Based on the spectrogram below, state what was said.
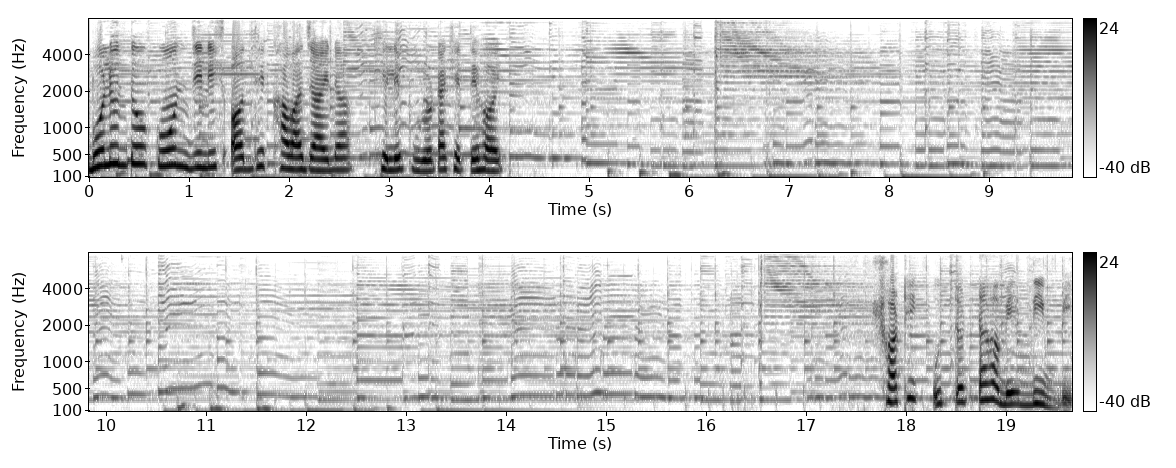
বলুন তো, কোন জিনিস অর্ধেক খাওয়া যায় না? খেলে পুরোটা খেতে হয়। সঠিক উত্তরটা হবে দিব্যি।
